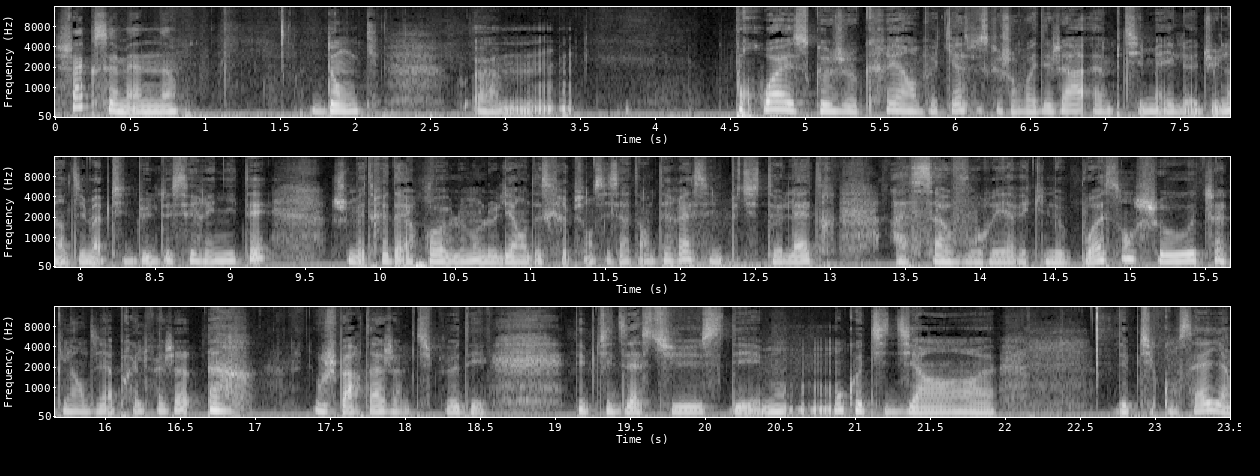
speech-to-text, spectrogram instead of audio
chaque semaine. Donc, euh, pourquoi est-ce que je crée un podcast? Parce que j'envoie déjà un petit mail du lundi, ma petite bulle de sérénité. Je mettrai d'ailleurs probablement le lien en description si ça t'intéresse. Une petite lettre à savourer avec une boisson chaude chaque lundi après le fajr. où je partage un petit peu des, petites astuces, des, mon, quotidien. Euh, des petits conseils.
